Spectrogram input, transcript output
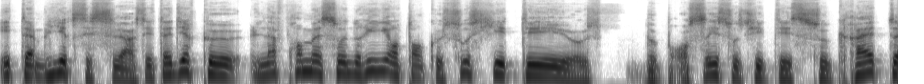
établir, c'est cela. C'est-à-dire que la franc-maçonnerie, en tant que société de pensée, société secrète,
